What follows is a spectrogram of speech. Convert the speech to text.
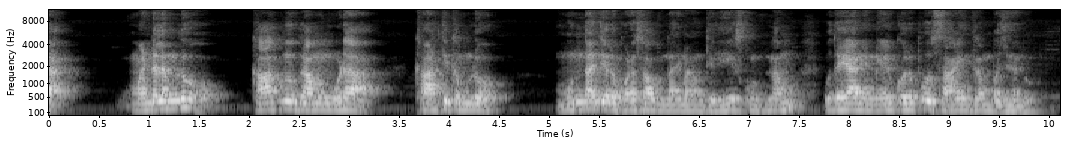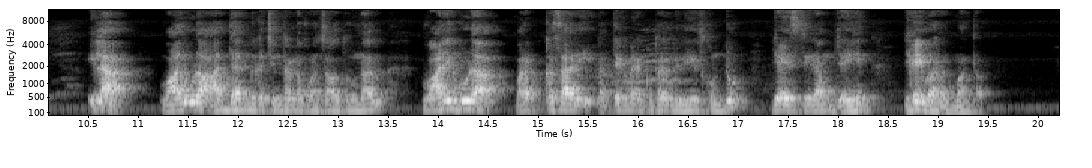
మండలంలో కాకునూరు గ్రామం కూడా కార్తీకంలో ముందంజలో కొనసాగుతుందని మనం తెలియజేసుకుంటున్నాము. ఉదయాన్నే మేలుకొలుపు సాయంత్రం భజనలు. ఇలా వాళ్ళు కూడా ఆధ్యాత్మిక చింతనలో కొనసాగుతున్నారు వారికి కూడా మరొక్కసారి ప్రత్యేకమైన కృతజ్ఞతలు తెలియజేసుకుంటూ జై శ్రీరామ్ జై హింద్ జై భారత్ మాత.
